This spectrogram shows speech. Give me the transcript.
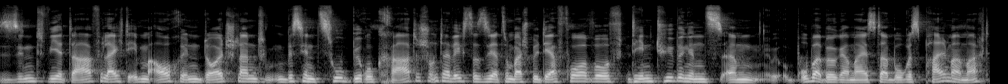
Sind wir da vielleicht eben auch in Deutschland ein bisschen zu bürokratisch unterwegs? Das ist ja zum Beispiel der Vorwurf, den Tübingens ähm, Oberbürgermeister Boris Palmer macht.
